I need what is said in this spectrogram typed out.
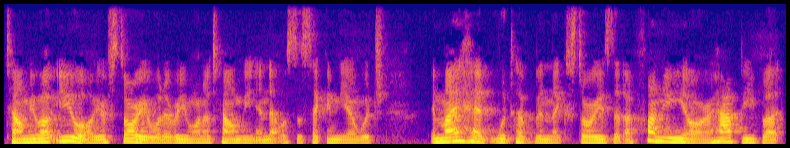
tell me about you or your story or whatever you want to tell me. And that was the second year, which in my head would have been like stories that are funny or happy, but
